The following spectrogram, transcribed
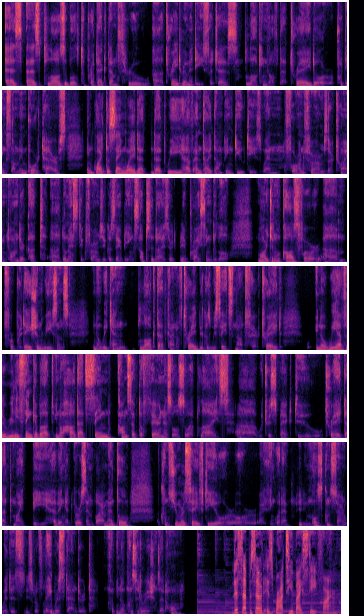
as as plausible to protect them through uh, trade remedies, such as blocking off that trade or putting some import tariffs, in quite the same way that that we have anti-dumping duties when foreign firms are trying to undercut uh, domestic firms because they're being subsidized or they're pricing below marginal cost for um, for predation reasons, you know, we can block that kind of trade because we say it's not fair trade. You know, we have to really think about you know how that same concept of fairness also applies uh, with respect to trade that might be having adverse environmental, consumer safety, or or I think what I'm really most concerned with is, is sort of labor standard, you know, considerations at home. This episode is brought to you by State Farm.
